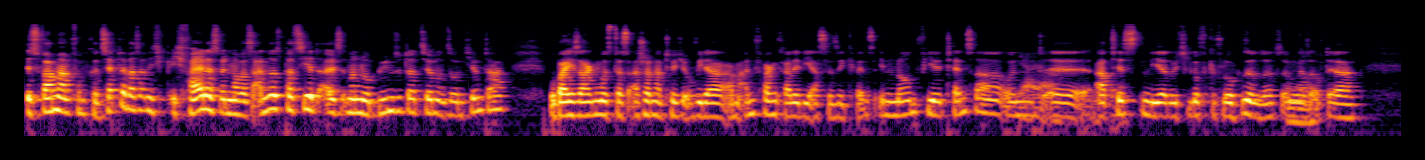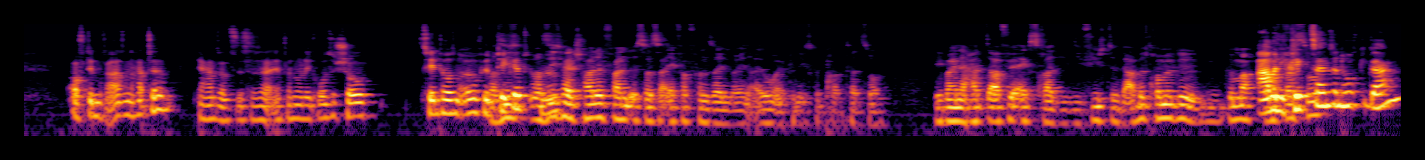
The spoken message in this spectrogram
Es war mal vom Konzept her was anderes. Ich, ich feiere das, wenn noch was anderes passiert, als immer nur Bühnensituationen und so und hier und da. Wobei ich sagen muss, dass Ascher natürlich auch wieder am Anfang, gerade die erste Sequenz, enorm viel Tänzer und Ja, ja. äh, Artisten, die ja durch die Luft geflogen sind und sonst irgendwas auf, der, auf dem Rasen hatte. Ja, ansonsten ist es halt einfach nur eine große Show. 10.000 Euro für ein Was, Ticket. ich, was ne? ich halt schade fand, ist, dass er einfach von seinem neuen Album einfach nichts gebracht hat. So. Ich meine, er hat dafür extra die, die vierte Werbetrommel ge gemacht. aber die einfach so. Klickzahlen sind hochgegangen.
